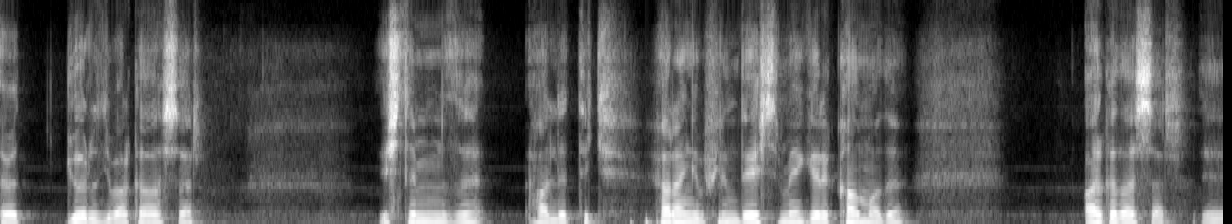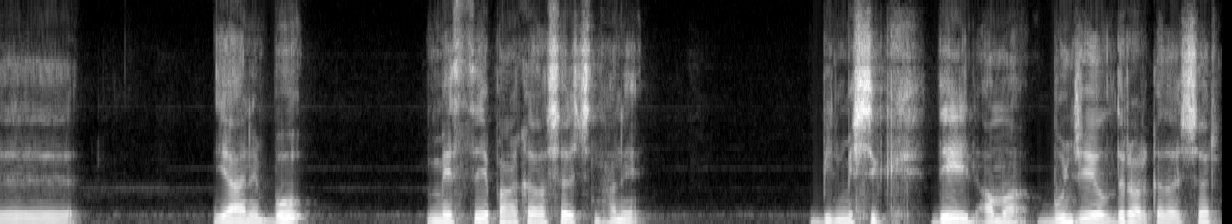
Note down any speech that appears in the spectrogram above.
Evet gördüğünüz gibi arkadaşlar işlemimizi hallettik. Herhangi bir film değiştirmeye gerek kalmadı. Arkadaşlar eee, yani bu mesleği yapan arkadaşlar için hani bilmişlik değil ama bunca yıldır arkadaşlar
